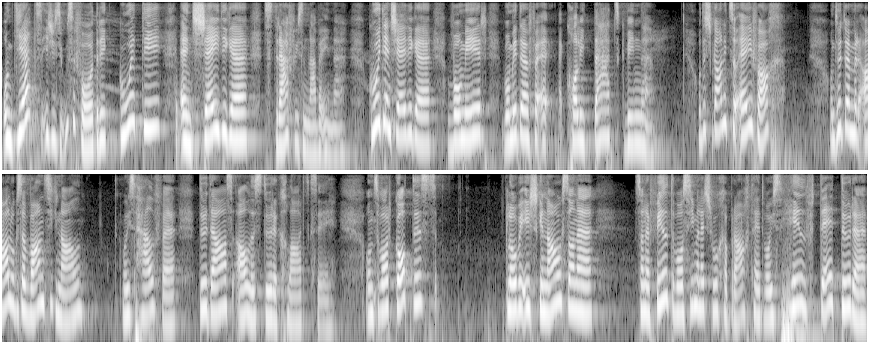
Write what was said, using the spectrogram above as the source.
Und jetzt ist unsere Herausforderung, gute Entscheidungen zu treffen in unserem Leben. Gute Entscheidungen, wo wir, wo wir dürfen Qualität gewinnen. Und das ist gar nicht so einfach. Und heute, wenn wir anschauen, so ein Warnsignal, die uns helfen, durch das alles durch klar zu sehen. Und das Wort Gottes, glaube ich, ist genau so eine so einen Filter, den Simon letzte Woche gebracht hat, der uns hilft, dort durch,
